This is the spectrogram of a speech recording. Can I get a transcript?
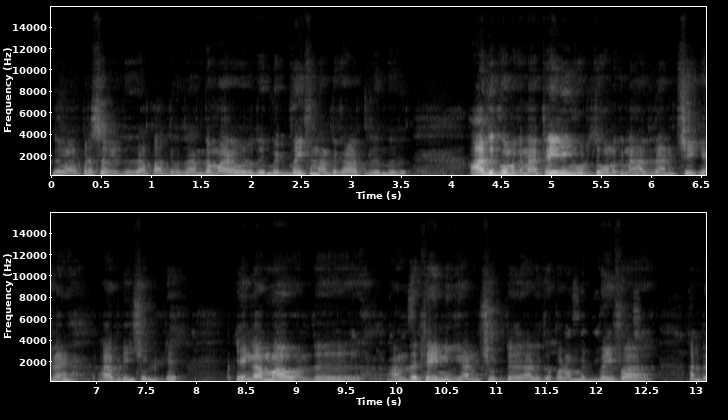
இந்த பிரசவ இதுதான் பார்க்குறது அந்த மாதிரி ஒரு இது மிட்வைஃப்னு அந்த காலத்தில் இருந்தது. அதுக்கு உனக்கு நான் ட்ரைனிங் கொடுத்து உனக்கு நான் அதில் அனுப்பிச்சி வைக்கிறேன் அப்படின்னு சொல்லிட்டு எங்கள் அம்மா வந்து அந்த ட்ரைனிங் அனுப்பிச்சி விட்டு அதுக்கப்புறம் மிட்வைஃபாக அந்த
